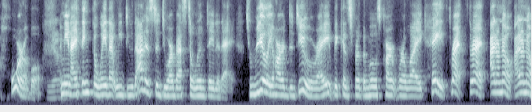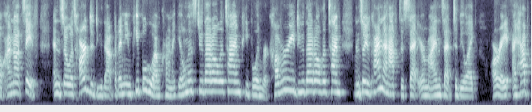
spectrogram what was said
horrible. Yeah. I mean, I think the way that we do that is to do our best to live day to day it's really hard to do, right? Because for the most part, we're like, hey, threat, threat. I don't know. I don't know. I'm not safe. And so it's hard to do that. But I mean, people who have chronic illness do that all the time. People in recovery do that all the time. And hmm. so you kind of have to set your mindset to be like, all right, I have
